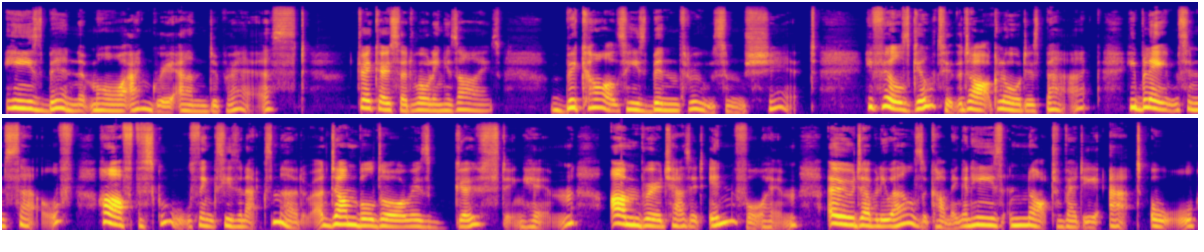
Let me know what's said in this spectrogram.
He's been more angry and depressed, Draco said, rolling his eyes, because he's been through some shit. He feels guilty the Dark Lord is back. He blames himself. Half the school thinks he's an axe murderer. Dumbledore is ghosting him. Umbridge has it in for him. OWLs are coming and he's not ready at all.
